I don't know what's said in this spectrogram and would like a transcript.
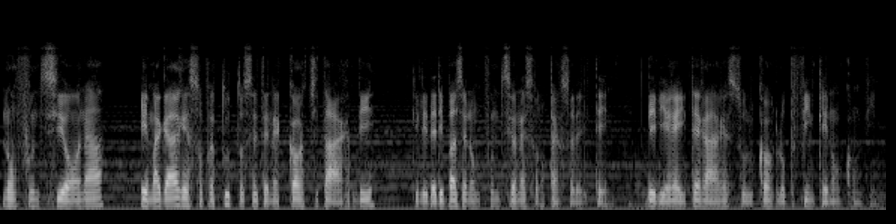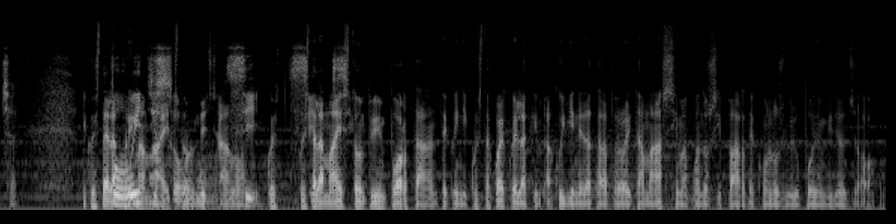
non funziona e magari soprattutto se te ne accorgi tardi che l'idea di base non funziona è solo perso del tempo. Devi reiterare sul core loop finché non convince. E questa è la Poi prima milestone, sono... diciamo. Sì, Quest- questa sì, è la sì. milestone più importante, quindi questa qua è quella a cui viene data la priorità massima quando si parte con lo sviluppo di un videogioco.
